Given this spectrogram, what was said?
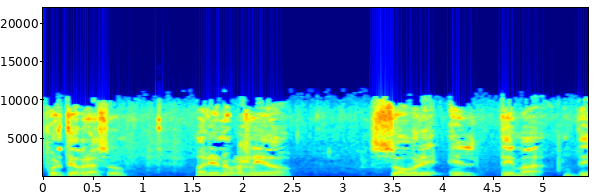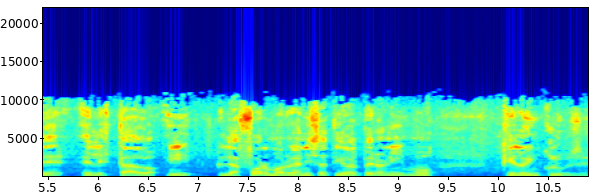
Fuerte abrazo. Mariano Pinedo, sobre el tema del Estado y la forma organizativa del peronismo que lo incluye.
